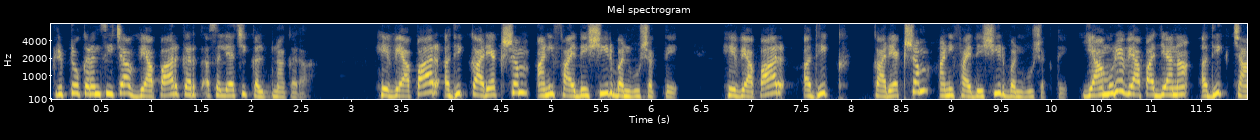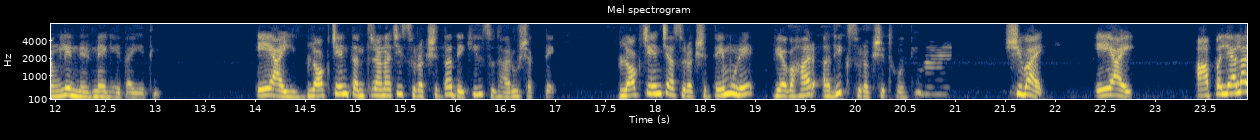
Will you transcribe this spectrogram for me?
क्रिप्टोकरन्सीचा व्यापार करत असल्याची कल्पना करा. हे व्यापार अधिक कार्यक्षम आणि फायदेशीर बनवू शकते. हे व्यापार अधिक कार्यक्षम आणि फायदेशीर बनवू शकते. यामुळे व्यापाद्यांना अधिक चांगले निर्णय घेता येतील. ए आय ब्लॉकचेन तंत्रज्ञानाची सुरक्षितता देखील सुधारू शकते. ब्लॉकचेनच्या सुरक्षिततेमुळे व्यवहार अधिक सुरक्षित होतील. शिवाय ए आय आपल्याला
